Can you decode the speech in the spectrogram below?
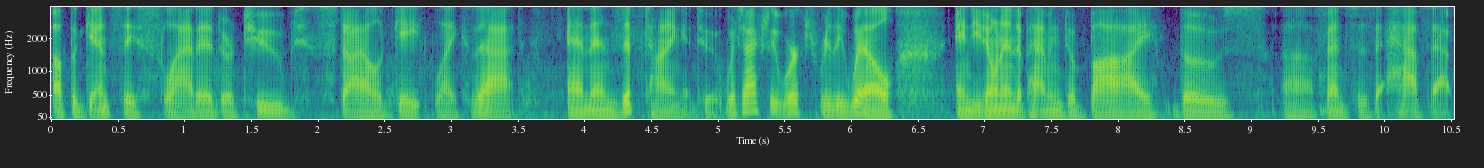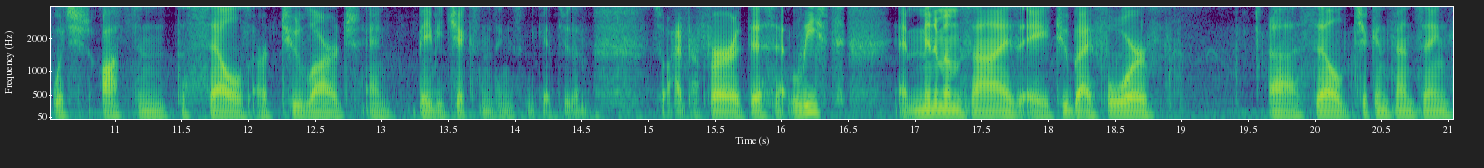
up against a slatted or tubed style gate like that, and then zip tying it to it, which actually works really well. And you don't end up having to buy those uh, fences that have that, which often the cells are too large and baby chicks and things can get through them. So I prefer this at least at minimum size, a two by four uh, cell chicken fencing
